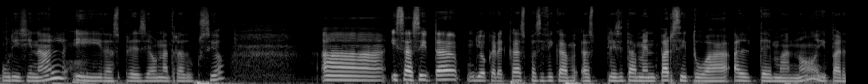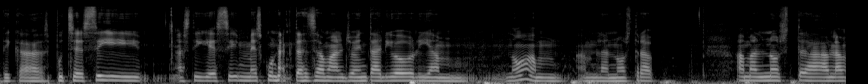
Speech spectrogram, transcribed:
original i després hi ha una traducció. Uh, I se cita, jo crec que explícitament per situar el tema, no? I per dir que potser si estiguéssim més connectats amb el jo interior i amb, no? amb, amb la nostra amb, el nostre, amb, la,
